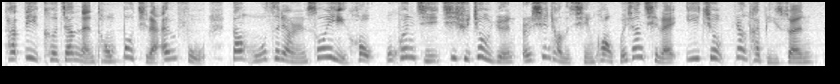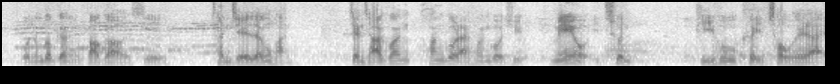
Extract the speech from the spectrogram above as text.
他立刻将男童抱起来安抚。当母子两人松意以后，吴坤吉继续救援，而现场的情况回想起来，依旧让他鼻酸。我能够跟你报告的是，惨绝人寰，检察官翻过来翻过去，没有一寸皮肤可以凑回来。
